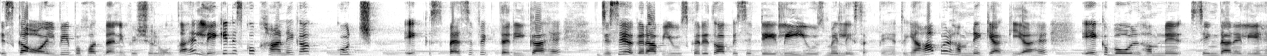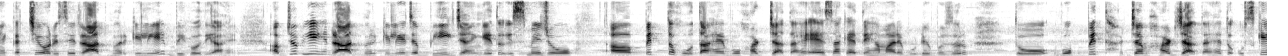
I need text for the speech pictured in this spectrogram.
इसका ऑयल भी बहुत बेनिफिशियल होता है, लेकिन इसको खाने का कुछ एक स्पेसिफिक तरीका है, जिसे अगर आप यूज़ करें तो आप इसे डेली यूज़ में ले सकते हैं। तो यहाँ पर हमने क्या किया है, एक बोल हमने सिंगदाने लिए हैं कच्चे और इसे रात भर के लिए भिगो दिया है। अब जब ये रात भर के लिए जब भीग जाएँगे तो इसमें जो पित्त होता है वो हट जाता है, ऐसा कहते हैं हमारे बूढ़े बुज़ुर्ग। तो वो पित्त जब हट जाता है तो उसके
